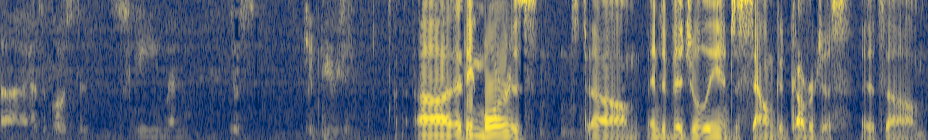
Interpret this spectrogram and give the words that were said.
uh, as opposed to scheme and just confusion? Uh, I think more is um, individually and just sound good coverages. It's um,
